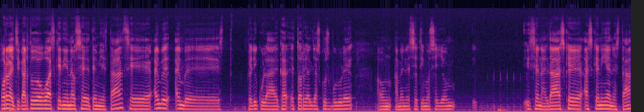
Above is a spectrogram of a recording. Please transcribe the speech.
Horregaitzik hartu dugu azkenien hause temi ez da Ze hainbe, hainbe pelikula etorri aldiaskuz burure haun, hemen el séptimo sello izen alda azke, azkenien ez da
